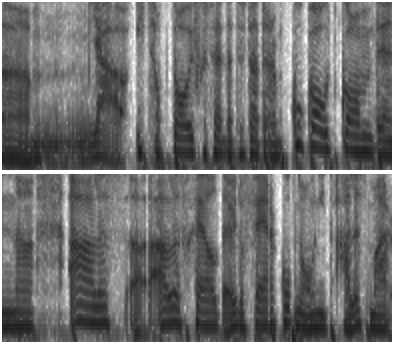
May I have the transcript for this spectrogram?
um, ja, iets op touw heeft gezet. Dat, dus dat er een cookout komt en uh, alles, alles geld uit de verkoop. Nou, niet alles, maar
